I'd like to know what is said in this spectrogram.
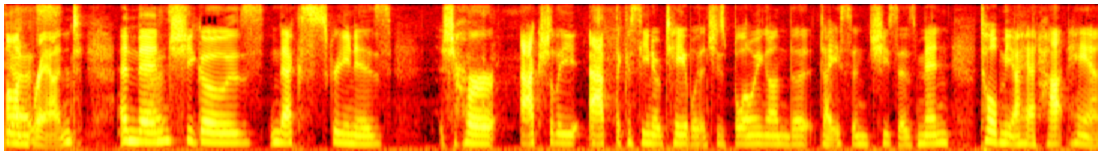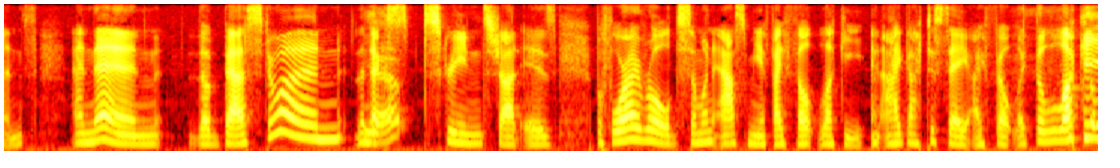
on Mm-hmm. Yes. brand. And then Yes. she goes. Next screen is her actually at the casino table, and she's blowing on the dice, and she says, "Men told me I had hot hands," and then. The best one. The Yep. next screenshot is before I rolled, someone asked me if I felt lucky, and I got to say I felt like the luckiest,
